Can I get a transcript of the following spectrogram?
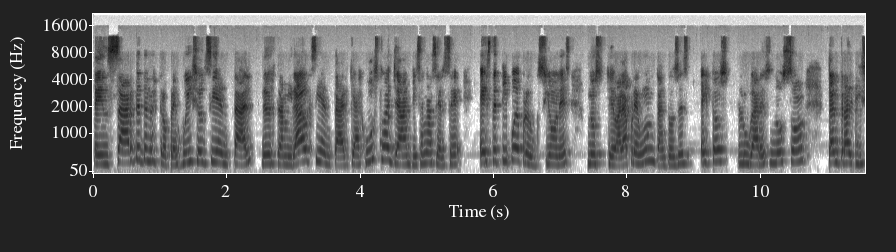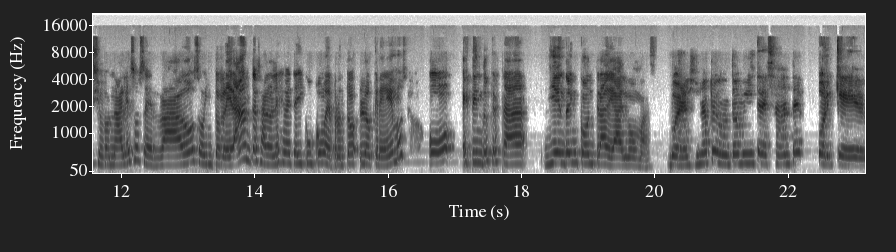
pensar desde nuestro prejuicio occidental, de nuestra mirada occidental, que justo allá empiezan a hacerse este tipo de producciones, nos lleva a la pregunta, entonces, ¿estos lugares no son tan tradicionales o cerrados o intolerantes a lo LGBTIQ como de pronto lo creemos? ¿O esta industria está yendo en contra de algo más? Bueno, es una pregunta muy interesante porque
